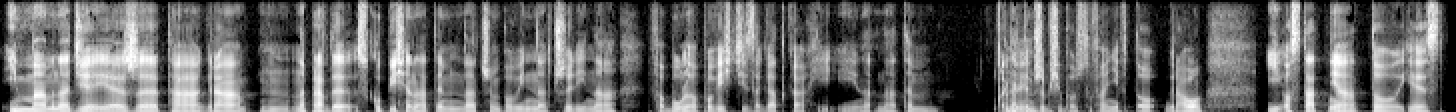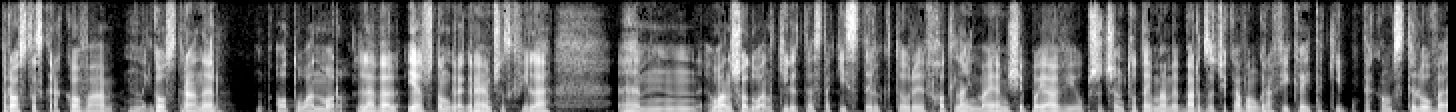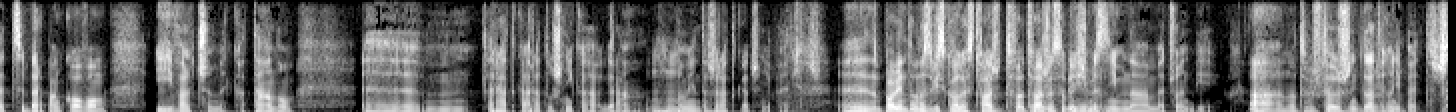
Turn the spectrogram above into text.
i mam nadzieję, że ta gra mm, naprawdę skupi się na tym, na czym powinna, czyli na fabule, opowieści, zagadkach i, i na, na, tym, na Okej. tym, żeby się po prostu fajnie w to grało. I ostatnia to jest prosto z Krakowa mm, Ghost Runner od One More Level. Ja już w tą grę grałem przez chwilę. One Shot, One Kill to jest taki styl, który w Hotline Miami się pojawił, przy czym tutaj mamy bardzo ciekawą grafikę i taki, taką stylówę cyberpunkową i walczymy kataną. Radka Ratusznika gra. Mhm. Pamiętasz Radka, czy nie pamiętasz? Yy, Pamiętam nazwisko, ale z twarzy, twa- twarzy sobie nie... Byliśmy z nim na meczu NBA. Aha, no to już... To już dlatego nie pamiętasz.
